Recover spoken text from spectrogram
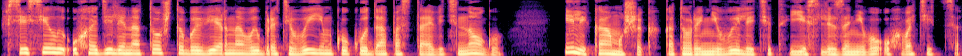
Все силы уходили на то, чтобы верно выбрать выемку, куда поставить ногу, или камушек, который не вылетит, если за него ухватиться.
